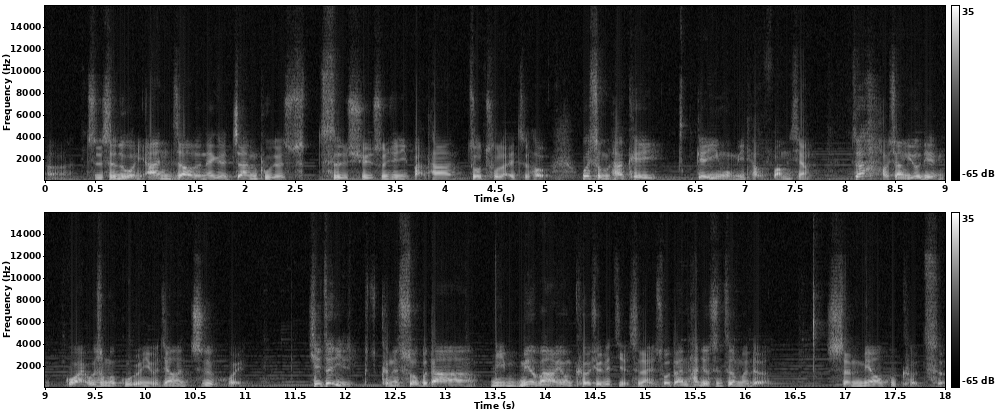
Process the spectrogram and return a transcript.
呃指示。如果你按照了那个占卜的次序顺序，你把它做出来之后，为什么它可以给引我们一条方向？这好像有点怪。为什么古人有这样的智慧？其实这里可能说不大，你没有办法用科学的解释来说，但是它就是这么的神妙不可测。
